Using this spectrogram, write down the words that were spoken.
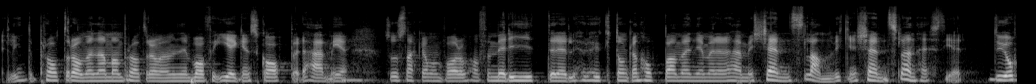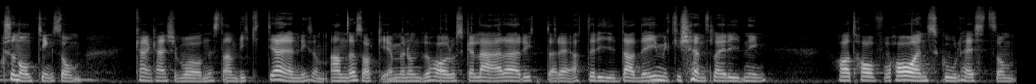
eller inte pratar om, men när man pratar om men vad för egenskaper det här med, så snackar man vad de har för meriter eller hur högt de kan hoppa, men jag menar det här med känslan, vilken känsla en häst ger. Det är ju också någonting som kan kanske vara nästan viktigare än liksom andra saker, men om du har och ska lära ryttare att rida, det är ju mycket känsla i ridning. Att ha, få ha en skolhäst som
